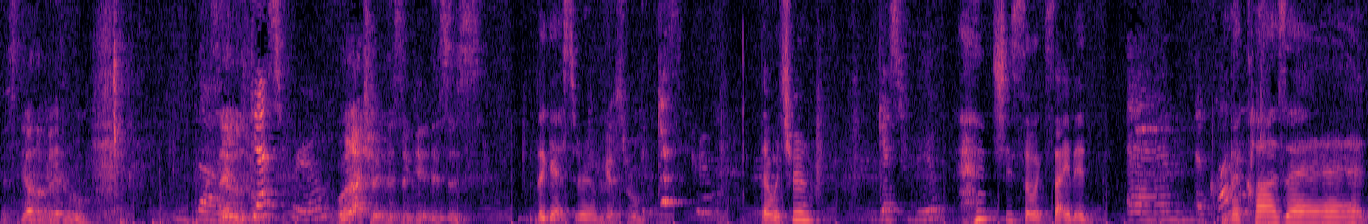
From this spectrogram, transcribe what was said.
This the other bedroom. Zillow's The room. guest room. Well, actually, this is a, this is The guest the room. guest room. Guest room. The which room? Guest room. She's so excited. And the The closet.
